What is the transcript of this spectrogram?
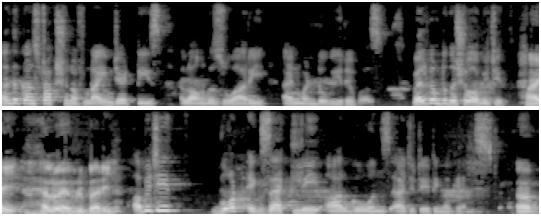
and the construction of nine jetties along the Zuari and Mandovi rivers. Welcome to the show, Abhijit. Hi, hello everybody. Abhijit, what exactly are Goans agitating against? Uh,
